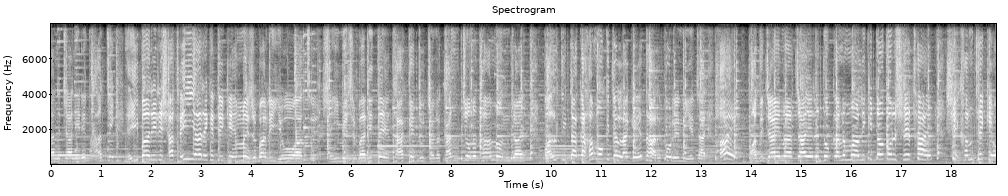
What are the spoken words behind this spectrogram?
নানান চালের ধাঁচে এই বাড়ির সাথেই আরেক দিকে মেষবাড়িও আছে। সেই মেষবাড়িতে থাকে দুজন কাঞ্চন ধনঞ্জয়। পালতি টাকা হামক যা লাগে ধার করে নিয়ে যায়। হায়, বাদ যায় না চায়ের দোকান, মালিক টগর সেথায় সেখান থেকেও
